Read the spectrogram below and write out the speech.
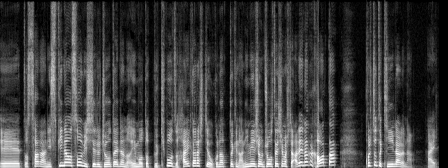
はい。えーと、さらにスピナーを装備している状態でのエモート、武器ポーズ、ハイカラシティを行った時のアニメーションを調整しました。あれなんか変わった？これちょっと気になるな。はい。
